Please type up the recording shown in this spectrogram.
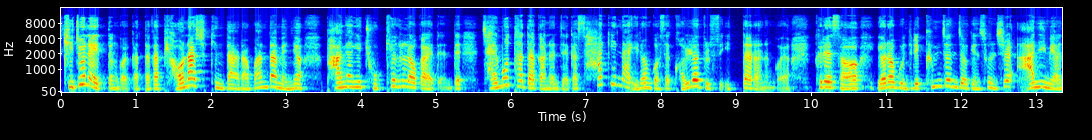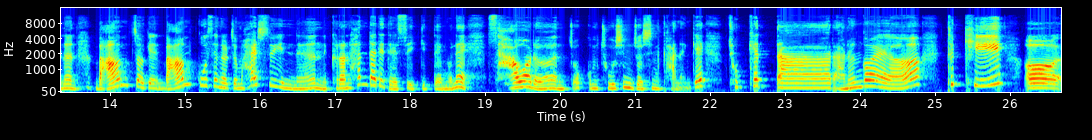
기존에 있던 걸 갖다가 변화시킨다라고 한다면요. 방향이 좋게 흘러가야 되는데 잘못하다가는 제가 사기나 이런 것에 걸려들 수 있다라는 거예요. 그래서 여러분들이 금전적인 손실 아니면은 마음적인 마음고생을 좀 할 수 있는 그런 한 달이 될 수 있기 때문에 4월은 조금 조심조심 가는 게 좋겠다 라는 거예요. 특히 어,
